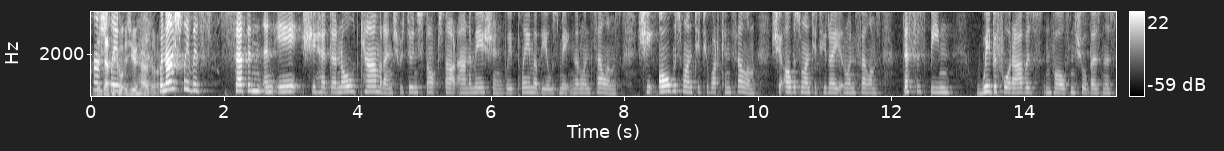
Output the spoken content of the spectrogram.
the Ashley, difficulties you had, or When Ashley was seven and eight, she had an old camera and she was doing stop start animation with Playmobiles, making her own films. She always wanted to work in film. She always wanted to write her own films. This has been way before I was involved in show business.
